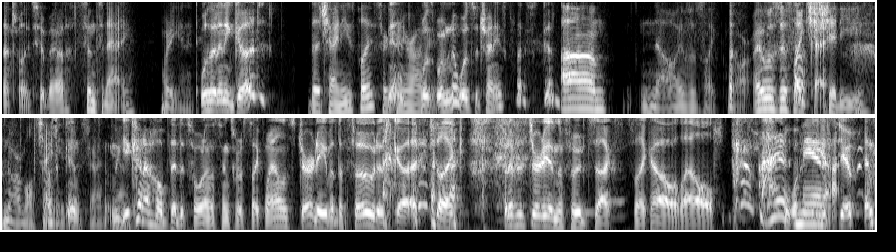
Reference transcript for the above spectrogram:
That's really too bad. Cincinnati. What are you gonna do? Was it any good? The Chinese place or Kenny Yeah. Rogers? Was, no, was the Chinese place good? um, no, it was like nor- it was just like Okay. shitty normal Chinese restaurant. yeah. You kind of hope that it's one of those things where it's like, well, it's dirty, but the food is good. It's like, but if it's dirty and the food sucks, it's like, oh well. I, what man, are you doing?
